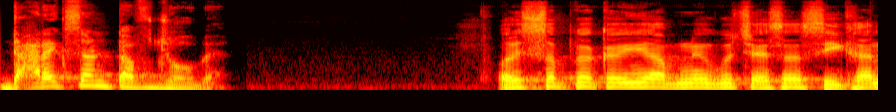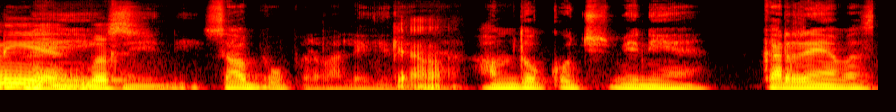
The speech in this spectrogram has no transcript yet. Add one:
डायरेक्शन टफ जॉब है। और इस सब का कहीं आपने कुछ ऐसा सीखा नहीं नहीं है बस नहीं, नहीं, सब ऊपर वाले की क्या? हम तो कुछ भी नहीं है कर रहे हैं बस।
